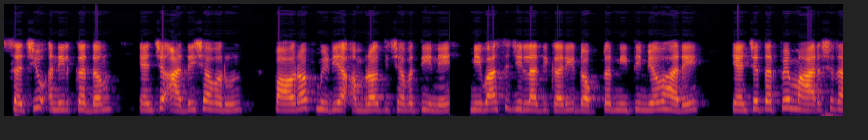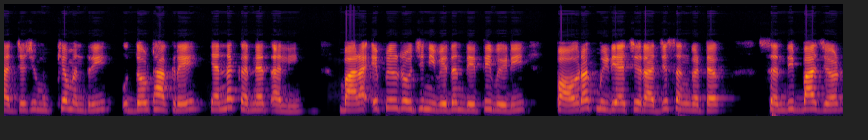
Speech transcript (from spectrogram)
सचिव अनिल कदम यांच्या आदेशावरून पॉवर ऑफ मीडिया अमरावतीच्या वतीने निवासी जिल्हाधिकारी डॉक्टर नितीन व्यवहारे यांच्यातर्फे महाराष्ट्र राज्याचे मुख्यमंत्री उद्धव ठाकरे यांना करण्यात आली. बारा एप्रिल रोजी निवेदन देतेवेळी पॉवर ऑफ मीडियाचे राज्य संघटक संदीप बाजड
